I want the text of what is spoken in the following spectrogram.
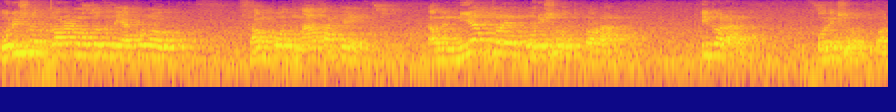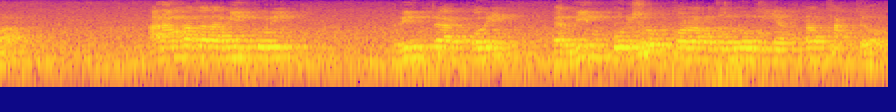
পরিশোধ করার মতো যদি এখনও সম্পদ না থাকে, তাহলে নিয়াত করেন পরিশোধ করা। কি করা? পরিশোধ করা। আর আমরা যারা ঋণ করি, ঋণটা করি ঋণ পরিশোধ করার জন্য নিয়াতটা থাকতে হবে।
